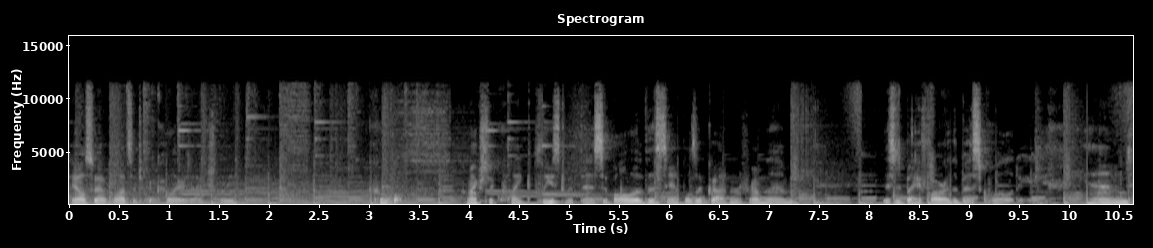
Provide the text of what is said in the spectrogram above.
They also have lots of different colors, actually. Cool. I'm actually quite pleased with this. Of all of the samples I've gotten from them, this is by far the best quality. And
